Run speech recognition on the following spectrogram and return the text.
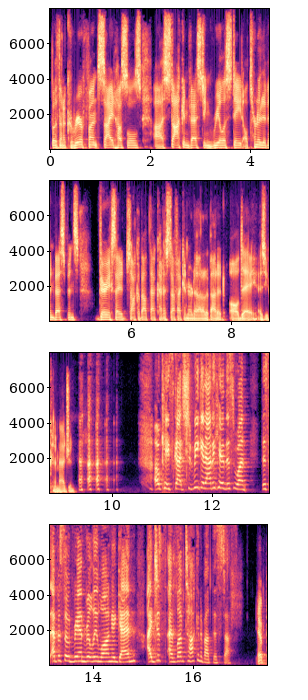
both on a career front, side hustles, uh, stock investing, real estate, alternative investments. Very excited to talk about that kind of stuff. I can nerd out about it all day, as you can imagine. okay, Scott, should we get out of here? This one, this episode ran really long again. I just, I love talking about this stuff. Yep.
